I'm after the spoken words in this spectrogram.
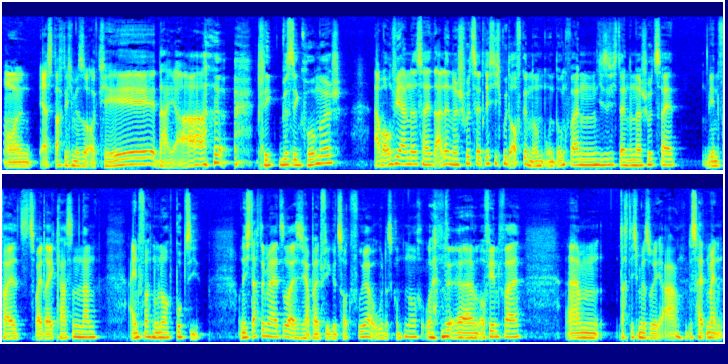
Und erst dachte ich mir so, okay, naja, klingt ein bisschen komisch. Aber irgendwie haben das halt alle in der Schulzeit richtig gut aufgenommen. Und irgendwann hieß ich dann in der Schulzeit, jedenfalls zwei, drei Klassen lang, einfach nur noch Bubsi. Und ich dachte mir halt so, also ich habe halt viel gezockt früher, oh, das kommt noch. Und ähm, auf jeden Fall ähm, dachte ich mir so, ja, das ist halt mein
